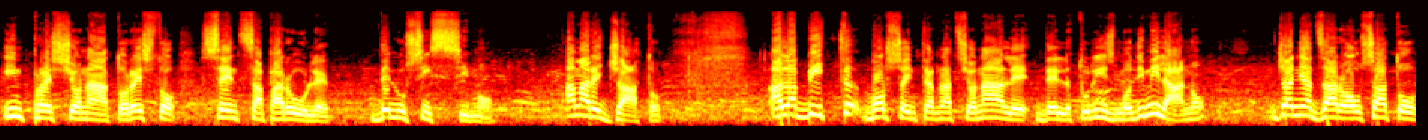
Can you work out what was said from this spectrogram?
impressionato, resto senza parole, delusissimo, amareggiato. Alla BIT, Borsa Internazionale del Turismo di Milano, Gianni Azzaro ha usato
